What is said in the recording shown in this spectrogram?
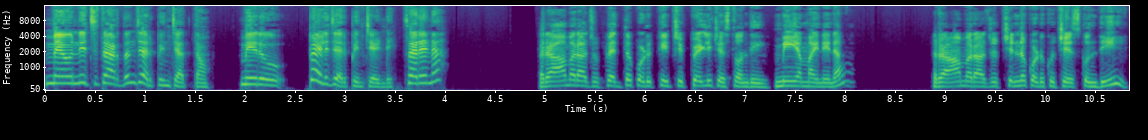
మేము నిశ్చితార్థం జరిపించేస్తాం మీరు పెళ్ళి జరిపించండి సరేనా? రామరాజు పెద్ద కొడుక్కిచ్చి పెళ్ళి చేస్తోంది. మీ అమ్మాయినేనా? రామరాజు చిన్న కొడుకు చేసుకుంది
